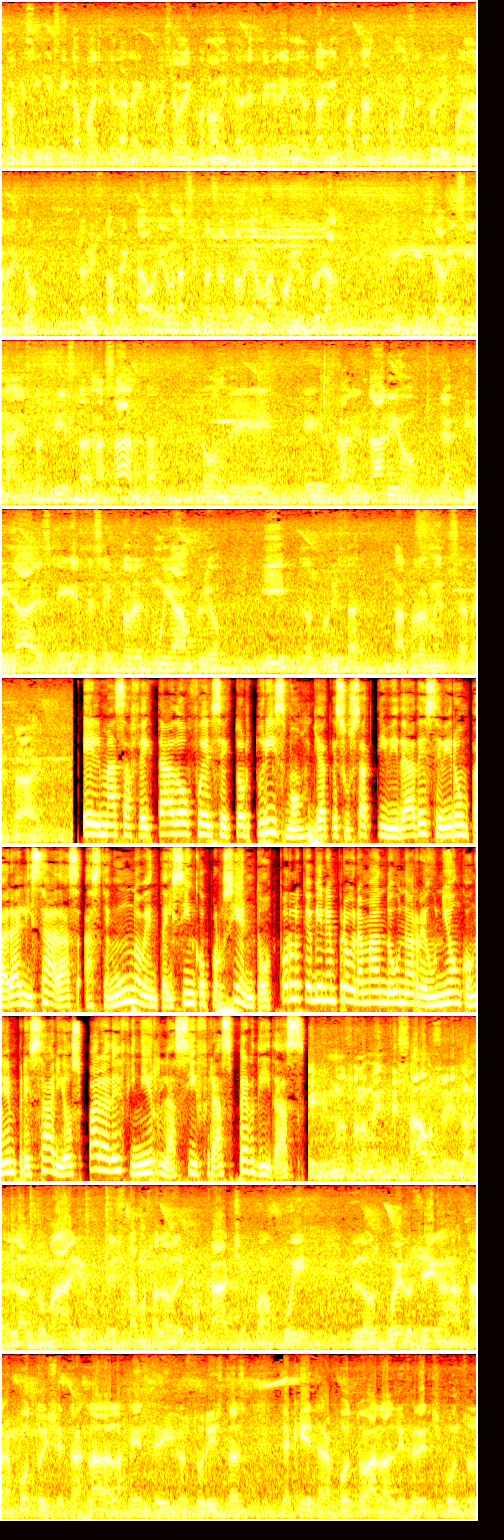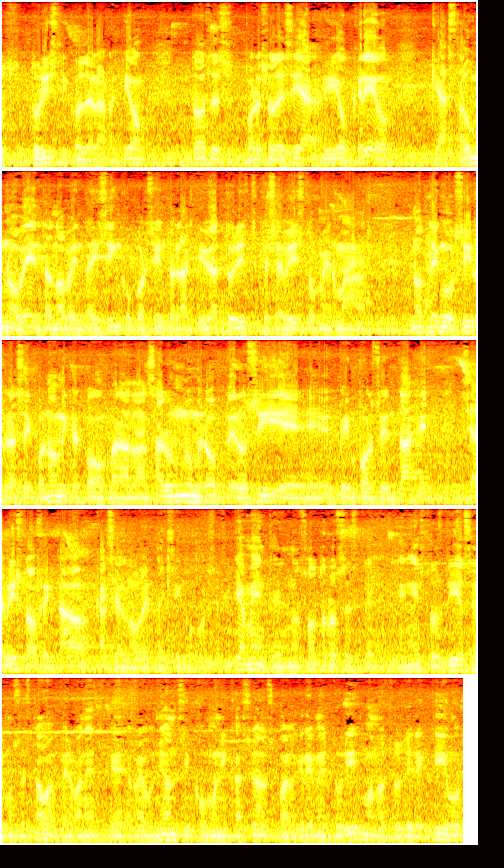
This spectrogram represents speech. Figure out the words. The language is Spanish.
lo que significa pues que la reactivación económica de este gremio tan importante como es el turismo en la región se ha visto afectado. Es una situación todavía más coyuntural en que se avecina estas fiestas, una santa, donde el calendario de actividades en este sector es muy amplio y los turistas naturalmente se retraen. El más afectado fue el sector turismo, ya que sus actividades se vieron paralizadas hasta en un 95%, por lo que vienen programando una reunión con empresarios para definir las cifras perdidas. No solamente Sauce, es el Alto Mayo, estamos hablando de Tocache, Juanjuy, los vuelos llegan a Tarapoto y se traslada la gente y los turistas de aquí de Tarapoto a los diferentes puntos turísticos de la región. Entonces, por eso decía, yo creo que hasta un 90-95% de la actividad turística se ha visto mermada. No tengo cifras económicas como para lanzar un número, pero sí eh, eh, en porcentaje se ha visto afectado casi al 95%. Efectivamente, nosotros este, en estos días hemos estado en permanentes reuniones y comunicaciones con el gremio de turismo, nuestros directivos,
